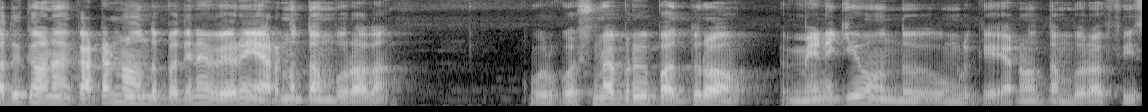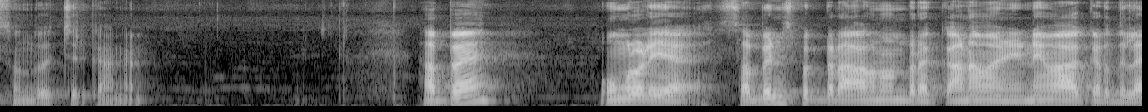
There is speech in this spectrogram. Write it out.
அதுக்கான கட்டணம் வந்து பார்த்திங்கன்னா வெறும் இரநூத்தம்பது ரூபா தான். ஒரு கொஸ்டின் பேப்பருக்கு பத்து ரூபா மேனிக்கும் வந்து உங்களுக்கு இரநூத்தம்பது ரூபா ஃபீஸ் வந்து வச்சுருக்காங்க. அப்போ உங்களுடைய சப் இன்ஸ்பெக்டர் ஆகணுன்ற கனவை நினைவாக்குறதுல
